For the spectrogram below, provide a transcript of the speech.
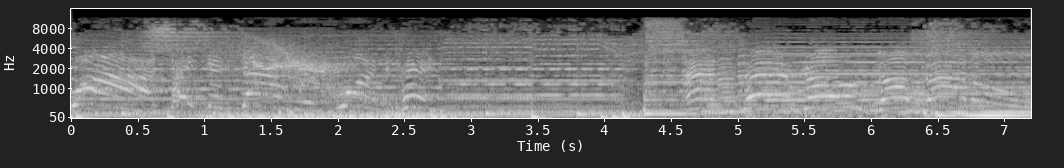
Wow, take it down with one hit! And there goes the battle!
